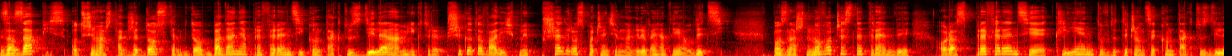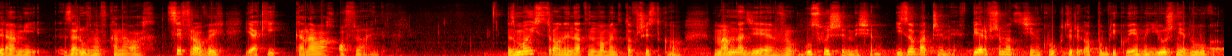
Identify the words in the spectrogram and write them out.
Za zapis otrzymasz także dostęp do badania preferencji kontaktu z dealerami, które przygotowaliśmy przed rozpoczęciem nagrywania tej audycji. Poznasz nowoczesne trendy oraz preferencje klientów dotyczące kontaktu z dealerami zarówno w kanałach cyfrowych, jak i kanałach offline. Z mojej strony na ten moment to wszystko. Mam nadzieję, że usłyszymy się i zobaczymy w pierwszym odcinku, który opublikujemy już niedługo.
